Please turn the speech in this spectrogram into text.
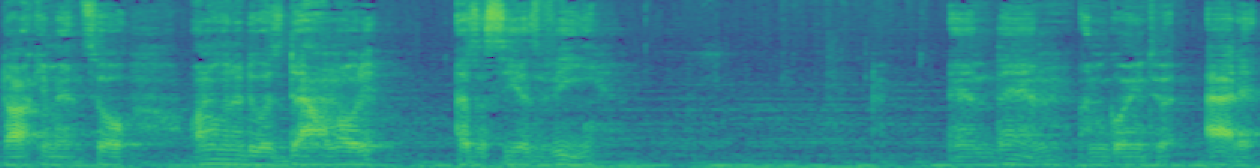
document. So all I'm gonna do is download it as a CSV. And then I'm going to add it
